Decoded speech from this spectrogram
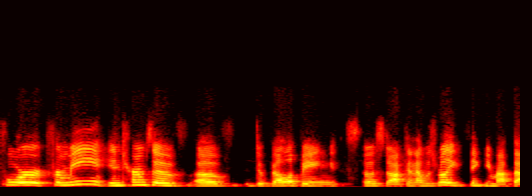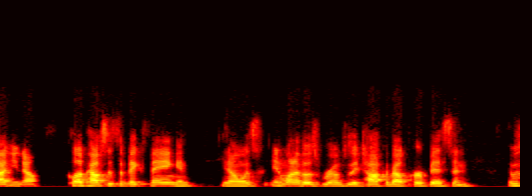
for for me, in terms of of developing So Stocked, and I was really thinking about that. You know, Clubhouse is a big thing, and you know, I was in one of those rooms where they talk about purpose, and it was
